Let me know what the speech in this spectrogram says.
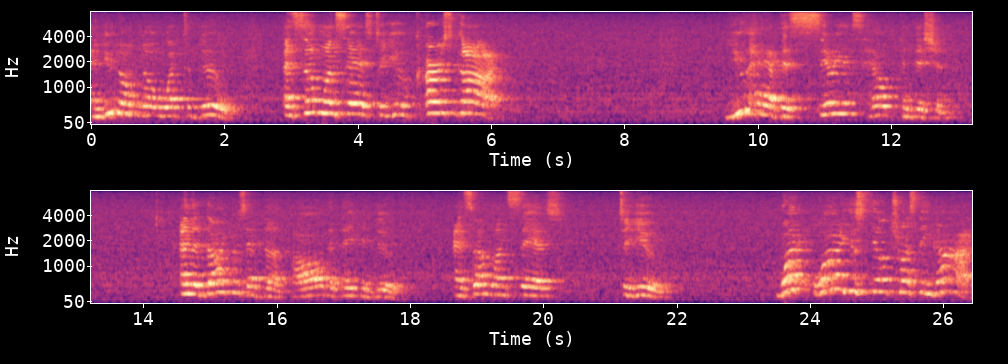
and you don't know what to do. And someone says to you, curse God. You have this serious health condition, and the doctors have done all that they can do. And someone says to you, why, why are you still trusting God?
